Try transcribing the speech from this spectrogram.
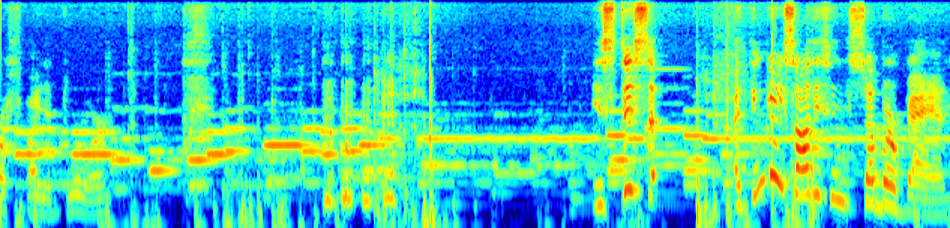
Crushed by the door. Is this I think I saw this in Suburban.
